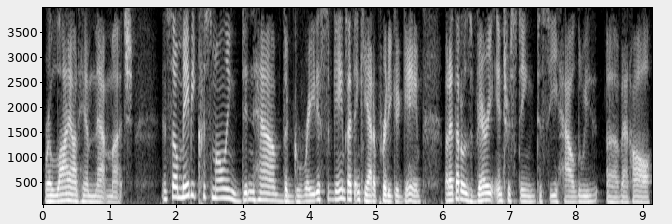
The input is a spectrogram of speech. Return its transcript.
rely on him that much. And so maybe Chris Smalling didn't have the greatest of games. I think he had a pretty good game, but I thought it was very interesting to see how Louis uh, Van Gaal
